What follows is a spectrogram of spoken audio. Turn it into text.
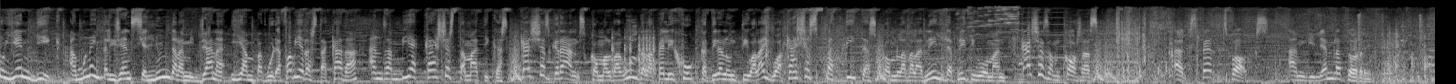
Un oient geek amb una intel·ligència lluny de la mitjana i amb agorafòbia destacada ens envia caixes temàtiques. Caixes grans, com el bagul de la pel·li Hook que tiren un tio a l'aigua. Caixes petites, com la de l'anell de Pretty Woman. Caixes amb coses. Experts Box, amb Guillem La Torre.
